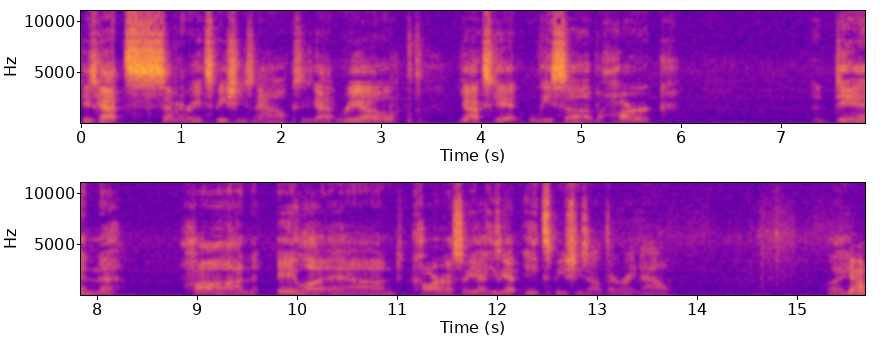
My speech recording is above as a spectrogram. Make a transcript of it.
he's got seven or eight species now because he's got Rio, Yoxkit, Lisub, Hark, Din, Han, Aayla, and Cara. So yeah, he's got eight species out there right now. Like, Yeah.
